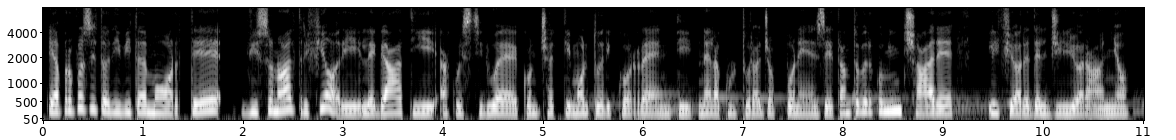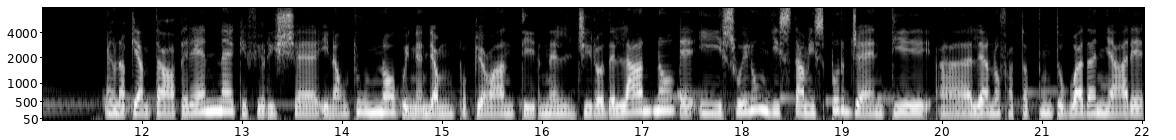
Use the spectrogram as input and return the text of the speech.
E a proposito di vita e morte, vi sono altri fiori legati a questi due concetti molto ricorrenti nella cultura giapponese, tanto per cominciare il fiore del giglio ragno. È una pianta perenne che fiorisce in autunno, quindi andiamo un po' più avanti nel giro dell'anno e i suoi lunghi stami sporgenti eh, le hanno fatto appunto guadagnare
